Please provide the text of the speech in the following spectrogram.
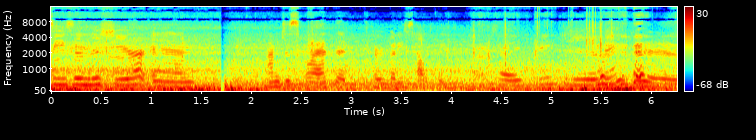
season this year, and I'm just glad that everybody's healthy. Okay, thank you. Thank you.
